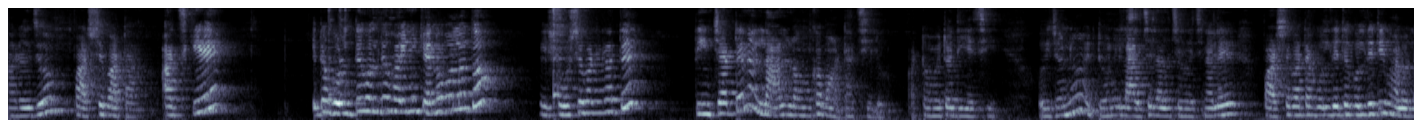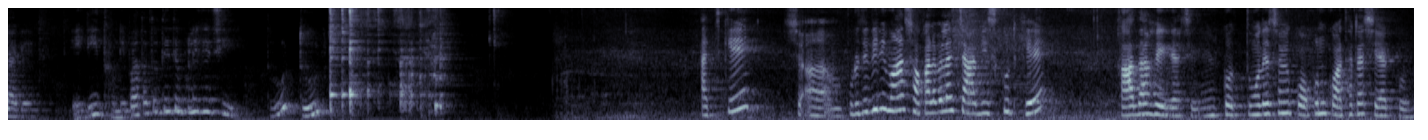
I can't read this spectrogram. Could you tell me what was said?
আর এই যে পার্শে বাটা। আজকে এটা হলদে হলদে হয়নি কেন বলো তো? এই সর্ষে বাটাটাতে তিন চারটে না লাল লঙ্কা বাটা ছিল, আর টমেটো দিয়েছি। ওই জন্য একটুখানি লালচে লালচে হয়েছে, নাহলে পার্শে বাটা হলদেটে হলদেটি ভালো লাগে। এই ধনে পাতা তো দিতে ভুলে গেছি। দূর দূর আজকে প্রতিদিনই মা সকালবেলা চা, বিস্কুট খেয়ে দাওয়া হয়ে গেছে। তোমাদের সঙ্গে কখন কথাটা শেয়ার করব?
